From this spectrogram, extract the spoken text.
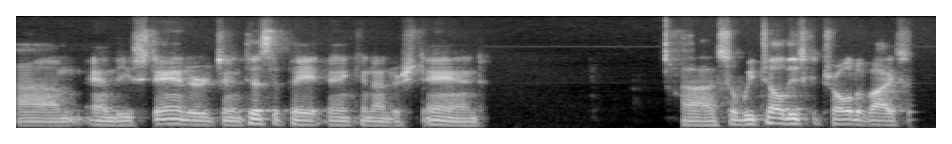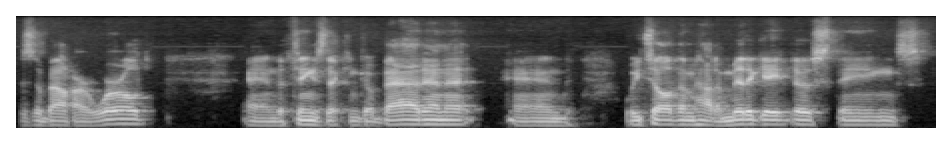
um, and these standards anticipate and can understand. Uh, so we tell these control devices about our world and the things that can go bad in it, and we tell them how to mitigate those things,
